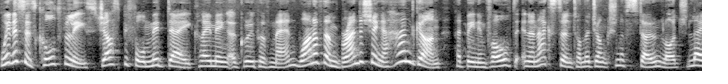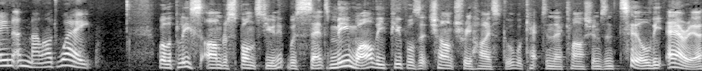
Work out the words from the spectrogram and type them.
Witnesses called police just before midday, claiming a group of men, one of them brandishing a handgun, had been involved in an accident on the junction of Stone Lodge Lane and Mallard Way. Well, the police armed response unit was sent. Meanwhile, the pupils at Chantry High School were kept in their classrooms until the area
